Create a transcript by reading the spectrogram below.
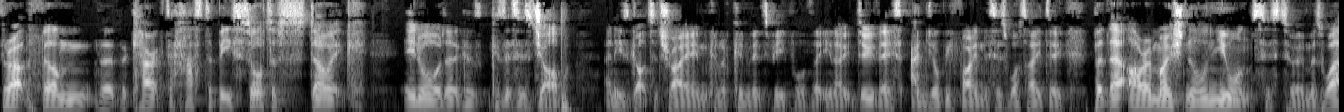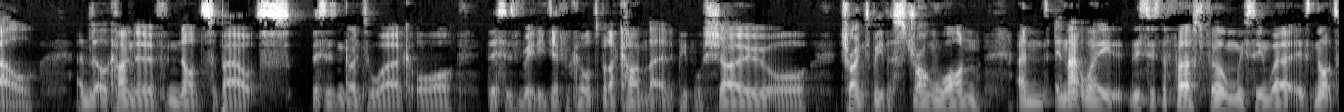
throughout the film, the, the character has to be sort of stoic in order, because it's his job. And he's got to try and kind of convince people that, you know, do this and you'll be fine. This is what I do. But there are emotional nuances to him as well. And little kind of nods about this isn't going to work or this is really difficult, but I can't let other people show or trying to be the strong one. And in that way, this is the first film we've seen where it's not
